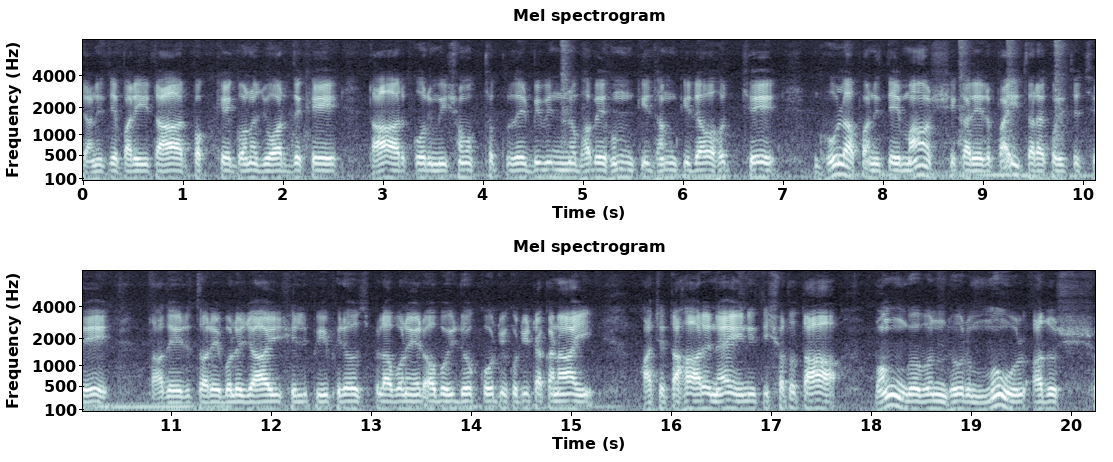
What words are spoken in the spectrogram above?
জানিতে পারি তার পক্ষে গণজোয়ার দেখে তার কর্মী সমর্থকদের বিভিন্নভাবে হুমকি ধামকি দেওয়া হচ্ছে। ঘোলা পানিতে মাছ শিকারের পাইতারা করিতেছে। তাদের তরে বলে যায়, শিল্পী ফিরোজ প্লাবনের অবৈধ কোটি কোটি টাকা নাই। আছে তাহার ন্যায় নীতি সততা, বঙ্গবন্ধুর মূল আদর্শ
